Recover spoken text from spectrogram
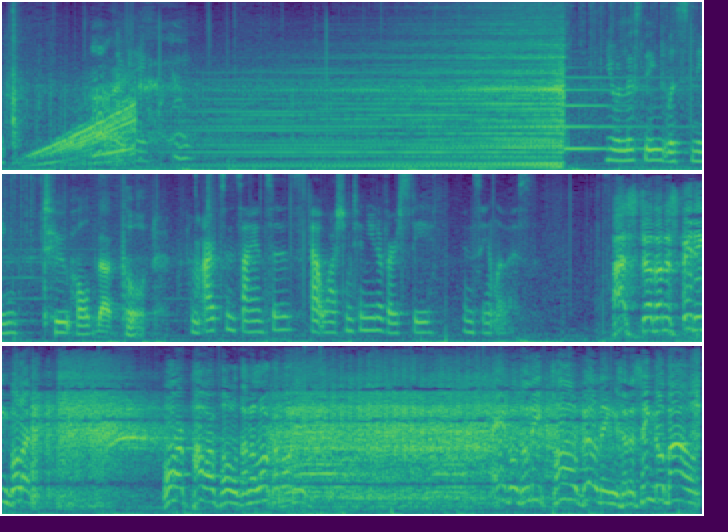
Oh, You're listening, listening to Hold That Thought. From Arts and Sciences at Washington University in St. Louis. Faster than a speeding bullet. More powerful than a locomotive. Able to leap tall buildings at a single bound.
